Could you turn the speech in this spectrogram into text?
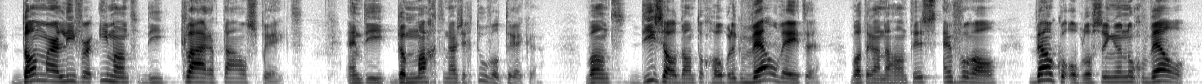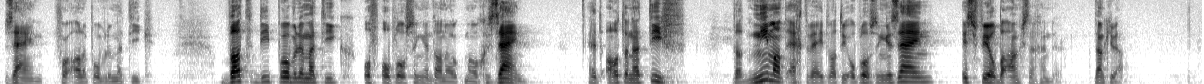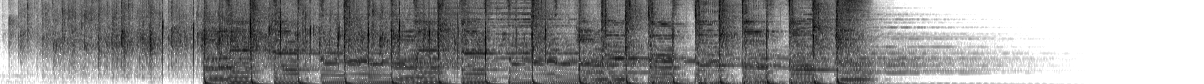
Dan maar liever iemand die klare taal spreekt en die de macht naar zich toe wil trekken. Want die zal dan toch hopelijk wel weten wat er aan de hand is en vooral welke oplossingen nog wel zijn voor alle problematiek. Wat die problematiek of oplossingen dan ook mogen zijn. Het alternatief, dat niemand echt weet wat die oplossingen zijn, is veel beangstigender. Dank u wel.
